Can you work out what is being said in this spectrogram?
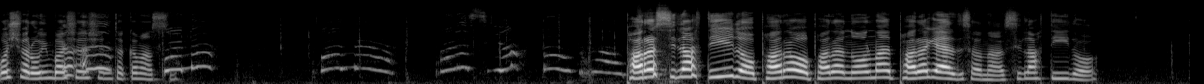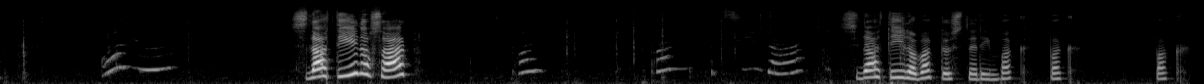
Boş ver oyun başladı şimdi takamazsın. Para. Para silah da oldu. aldım. Para silah değil o. Para o. Para normal para geldi sana. Silah değil o. Silah değil o Sarp. Silah. Değil o. Bak göstereyim. Bak. Bak. Bak.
